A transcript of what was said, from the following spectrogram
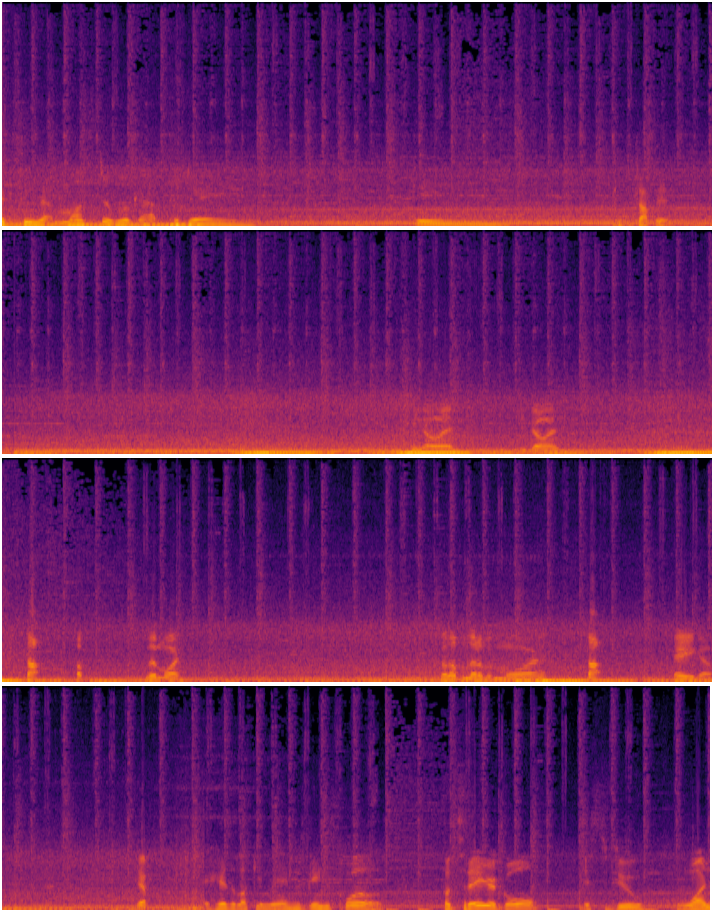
Fixing that monster wheel gap today. Let's drop it. Keep going. Keep going. Stop. Up. A little more. Go up a little bit more. Stop. There you go. Yep. Here's a lucky man who's getting his coils. So today your goal is to do one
